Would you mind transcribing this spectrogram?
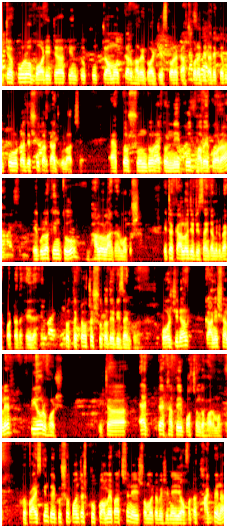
এটা পুরো বডিটা কিন্তু খুব চমৎকার ভাবে গর্জিয়াস করে কাজ করে যেটা দেখতে পুরোটা যে সুতার কাজগুলো আছে এত সুন্দর এত নিখুঁত ভাবে করা এগুলো কিন্তু ভালো লাগার মতো এটা কালো যে ডিজাইনটা আমি ব্যাকপারটা দেখাই দেখেন। প্রত্যেকটা হচ্ছে সুতা দিয়ে ডিজাইন করা। অরিজিনাল কানিশালের পিওর ভার্সন এটা এক দেখাতেই পছন্দ হওয়ার মতো। তো প্রাইস কিন্তু একুশশো পঞ্চাশ খুব কমে পাচ্ছেন এই সময়টা বেশি নেই এই অফারটা থাকবে না।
